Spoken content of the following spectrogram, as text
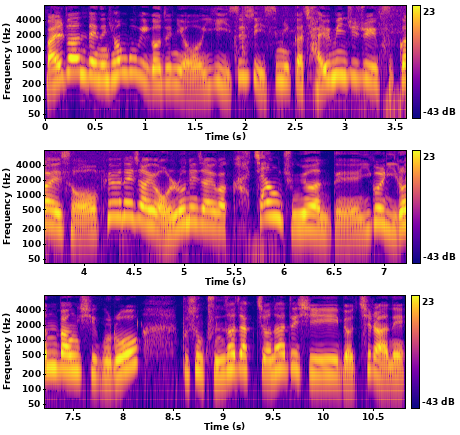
말도 안 되는 형국이거든요. 이게 있을 수 있습니까? 자유민주주의 국가에서 표현의 자유, 언론의 자유가 가장 중요한데 이걸 이런 방식으로 무슨 군사작전 하듯이 며칠 안에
